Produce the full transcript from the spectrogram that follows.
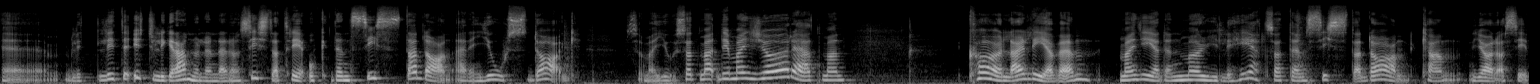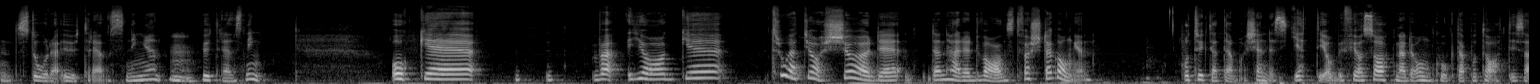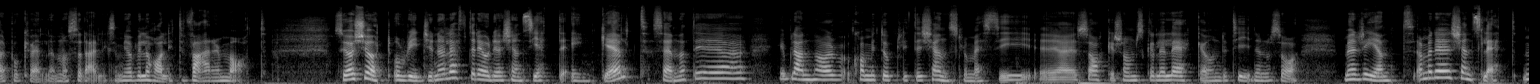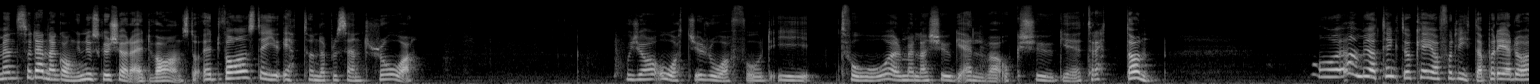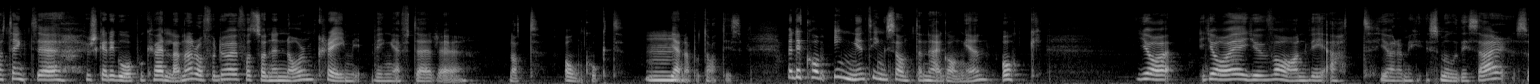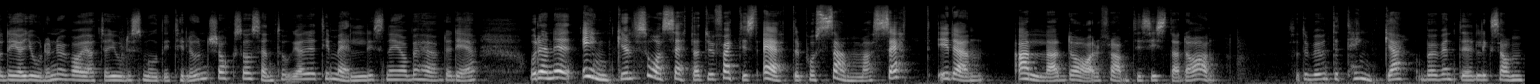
eh, lite, lite ytterligare annorlunda de sista tre. Och den sista dagen är en juicedag. Juice. så att man, det man gör är att man curlar levern. Man ger den möjlighet så att den sista dagen kan göra sin stora utrensningen, Mm. utrensning. Och eh, va, jag eh, tror att jag körde den här Advanced första gången och tyckte att den var, kändes jättejobbig för jag saknade omkokta potatisar på kvällen och sådär. Liksom. Jag ville ha lite varm mat. Så jag har kört original efter det och det har känts jätteenkelt. Sen att det ibland har kommit upp lite känslomässiga eh, saker som skulle läka under tiden och så. Men rent, ja men det känns lätt. Men så denna gången, nu ska du köra advanced och advanced är ju 100% rå. Och jag åt ju råfod i två år, mellan 2011 och 2013. Och ja, men jag tänkte okej, jag får lita på det då. Jag tänkte hur ska det gå på kvällarna då? För då har jag fått sån enorm craving efter eh, något omkokt, Mm. gärna potatis. Men det kom ingenting sånt den här gången. Och jag, jag är ju van vid att göra smoothiesar. Så det jag gjorde nu var ju att jag gjorde smoothie till lunch också. Sen tog jag det till mellis när jag behövde det. Och den är enkel så sätt att du faktiskt äter på samma sätt i den alla dagar fram till sista dagen. Så du behöver inte tänka och behöver inte liksom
